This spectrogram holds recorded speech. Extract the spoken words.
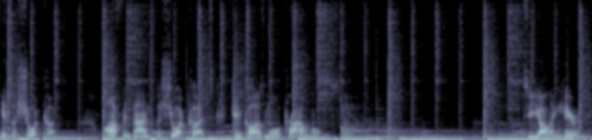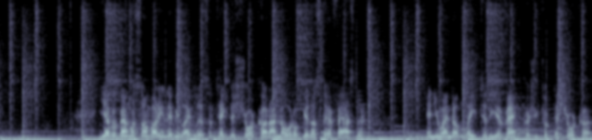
it's a shortcut. Oftentimes, the shortcuts can cause more problems. See, y'all ain't hearing me. You ever been with somebody and they be like, listen, take this shortcut. I know it'll get us there faster. And you end up late to the event because you took that shortcut?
